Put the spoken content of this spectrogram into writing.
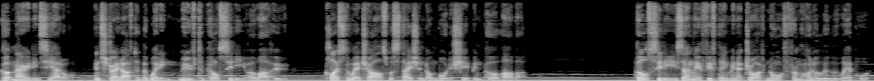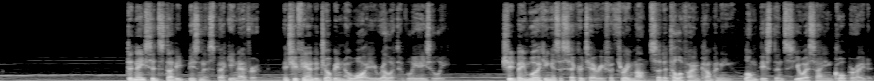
got married in Seattle, and straight after the wedding moved to Pearl City, Oahu, close to where Charles was stationed on board a ship in Pearl Harbor. Pearl City is only a 15 minute drive north from Honolulu Airport. Denise had studied business back in Everett, and she found a job in Hawaii relatively easily. She'd been working as a secretary for three months at a telephone company, Long Distance USA Incorporated.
